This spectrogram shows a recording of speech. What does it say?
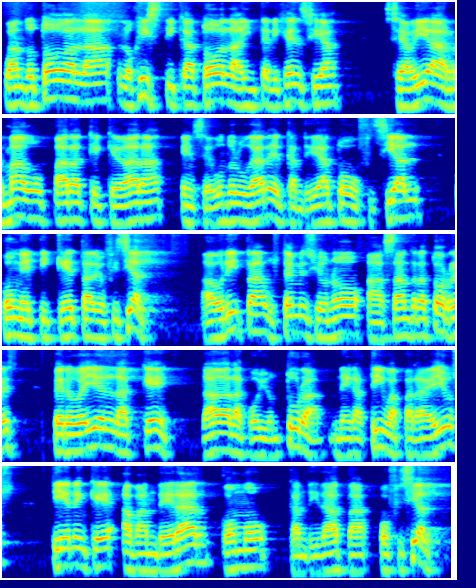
cuando toda la logística, toda la inteligencia se había armado para que quedara en segundo lugar el candidato oficial con etiqueta de oficial. Ahorita usted mencionó a Sandra Torres, pero ella es la que, dada la coyuntura negativa para ellos, tienen que abanderar como candidata oficial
